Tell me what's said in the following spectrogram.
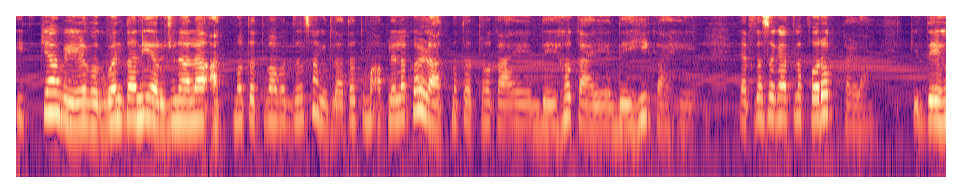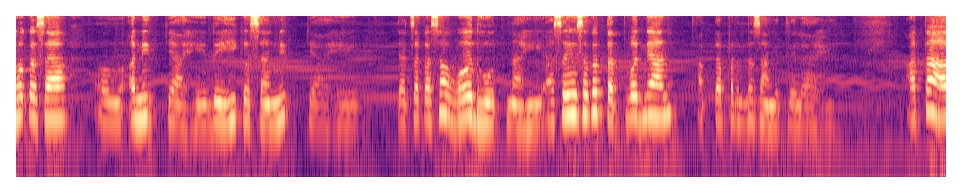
इतक्या वेळ भगवंतांनी अर्जुनाला आत्मतत्वाबद्दल सांगितलं. आता तुम आपल्याला कळलं आत्मतत्व काय आहे देह काय आहे देही काय आहे. यातला सगळ्यातला फरक कळला की देह कसा अनित्य आहे देही कसा नित्य आहे त्याचा कसा वध होत नाही असं हे सगळं तत्त्वज्ञान आत्तापर्यंत सांगितलेलं आहे. आता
